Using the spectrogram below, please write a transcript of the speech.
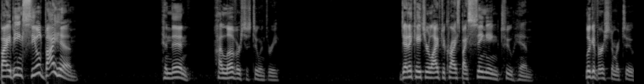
by being sealed by Him. And then, I love verses 2 and 3. Dedicate your life to Christ by singing to Him. Look at verse number two.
